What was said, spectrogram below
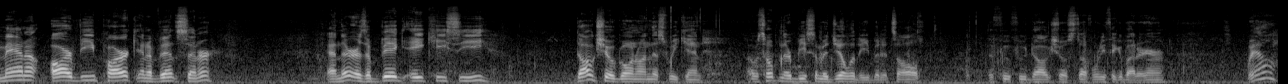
Amana RV Park and Event Center. And there is a big AKC dog show going on this weekend. I was hoping there'd be some agility, but it's all the foo-foo dog show stuff. What do you think about it, Aron? Well,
